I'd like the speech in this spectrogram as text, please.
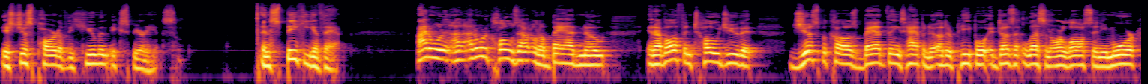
It's just part of the human experience. And speaking of that, I don't want to, I don't want to close out on a bad note and I've often told you that just because bad things happen to other people, it doesn't lessen our loss anymore.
